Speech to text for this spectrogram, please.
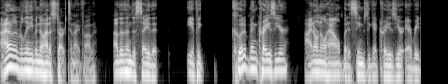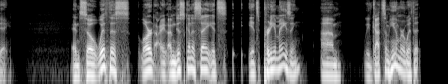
I don't really even know how to start tonight, Father, other than to say that if it could have been crazier, I don't know how, but it seems to get crazier every day. And so with this, Lord, I, am just going to say it's it's pretty amazing. Um, we've got some humor with it,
